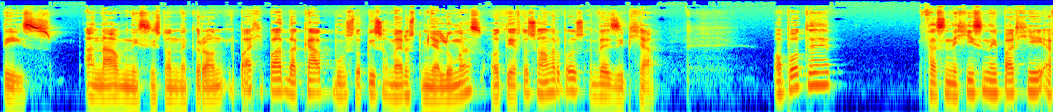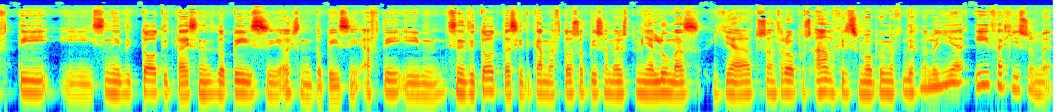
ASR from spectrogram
της ανάμνησης των νεκρών υπάρχει πάντα κάπου στο πίσω μέρος του μυαλού μας ότι αυτός ο άνθρωπος δεν ζει πια. Οπότε θα συνεχίσει να υπάρχει αυτή η συνειδητότητα, η συνειδητοποίηση, όχι συνειδητοποίηση, αυτή η συνειδητότητα σχετικά με αυτός στο πίσω μέρος του μυαλού μας για τους ανθρώπους αν χρησιμοποιούμε αυτή την τεχνολογία ή θα αρχίσουμε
